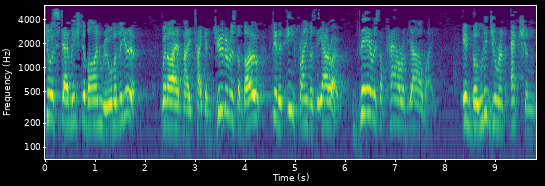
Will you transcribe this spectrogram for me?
to establish divine rule in the earth. When I had made taken Judah as the bow, fitted Ephraim as the arrow. There is the power of Yahweh in belligerent action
